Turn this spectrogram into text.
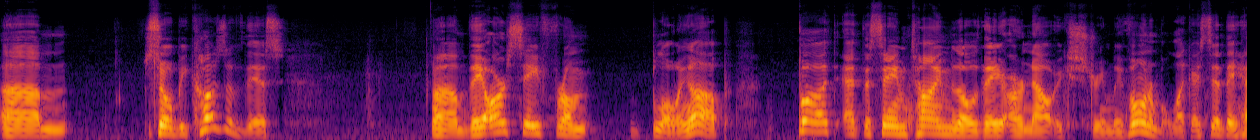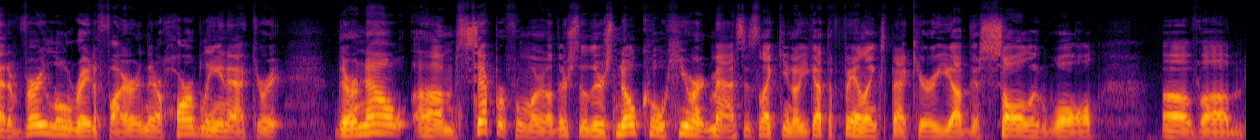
Um, so because of this, um, they are safe from blowing up, but at the same time, though, they are now extremely vulnerable. Like I said, they had a very low rate of fire, and they're horribly inaccurate. They're now um, separate from one another, so there's no coherent mass. It's like, you know, you got the phalanx back here, you have this solid wall of, um,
